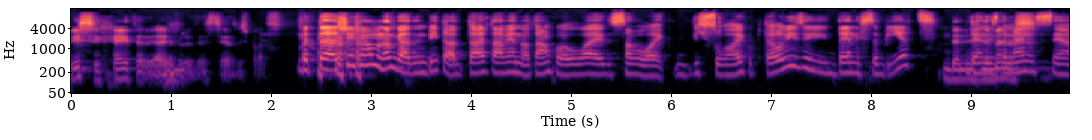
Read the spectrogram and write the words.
visi heiteri jāizbrīdēs ciet vispār. Bet uh, šī filma man atgādina, bija tāda, tā ir tā viena no tām, ko laida savu laiku, visu laiku pa televīziju. Denisa Biets. Denis Denis. Demenis, jā.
